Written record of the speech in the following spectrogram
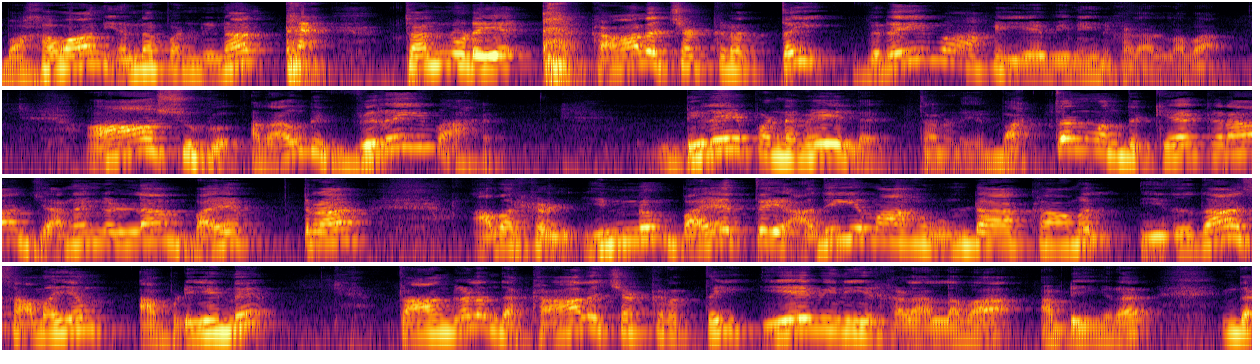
பகவான் என்ன பண்ணினான் தன்னுடைய காலச்சக்கரத்தை விரைவாக ஏவினீர்கள் அல்லவா? ஆசுகு அதாவது விரைவாக. டிலே பண்ணவே இல்லை. தன்னுடைய பக்தன் வந்து கேட்குறான் ஜனங்கள்லாம் பயப்படுறா அவர்கள் இன்னும் பயத்தை அதிகமாக உண்டாக்காமல் இதுதான் சமயம் அப்படின்னு தாங்கள் அந்த காலச்சக்கரத்தை ஏவினீர்கள் அல்லவா அப்படிங்கிறார். இந்த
